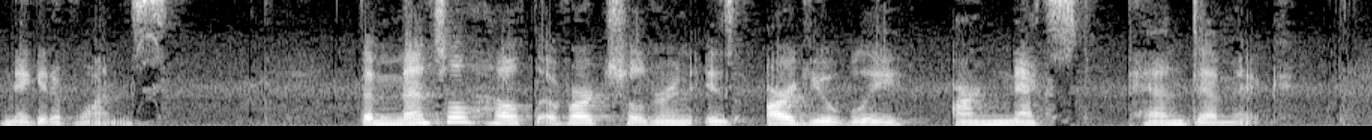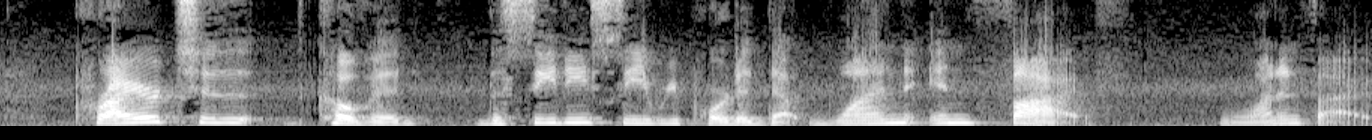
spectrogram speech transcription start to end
negative ones. The mental health of our children is arguably our next pandemic. Prior to COVID, the CDC reported that one in five, one in five,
